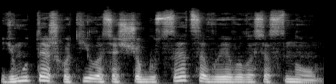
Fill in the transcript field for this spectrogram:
Йому теж хотілося, щоб усе це виявилося сном.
